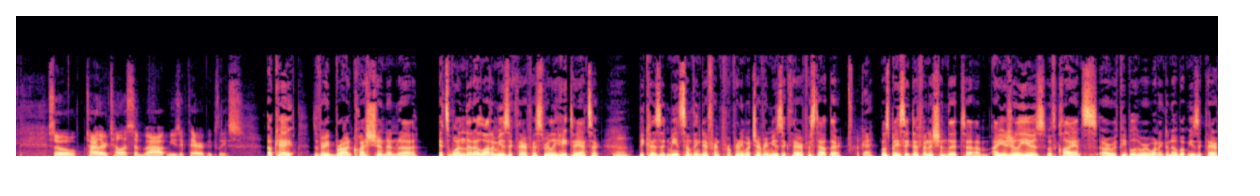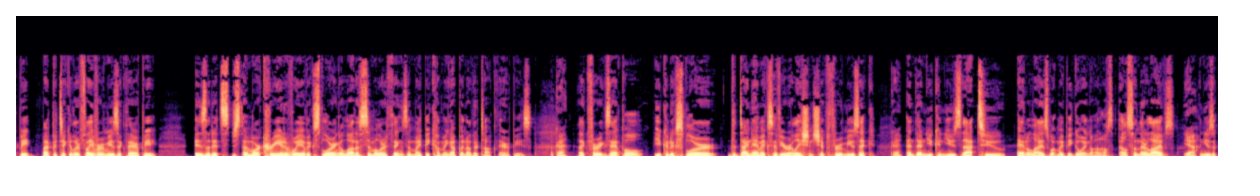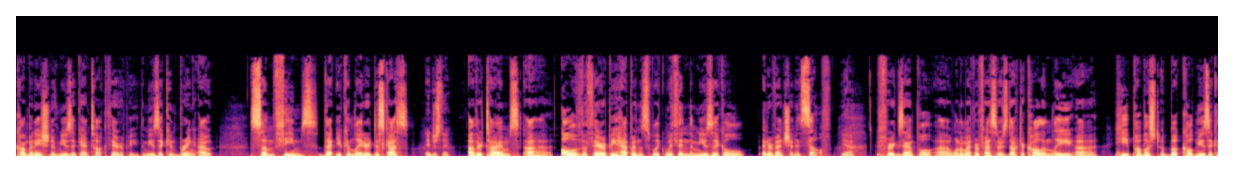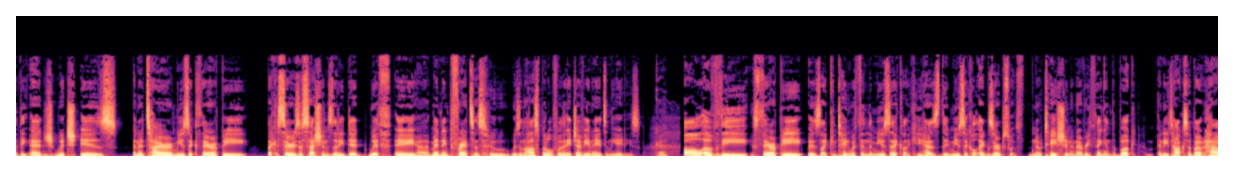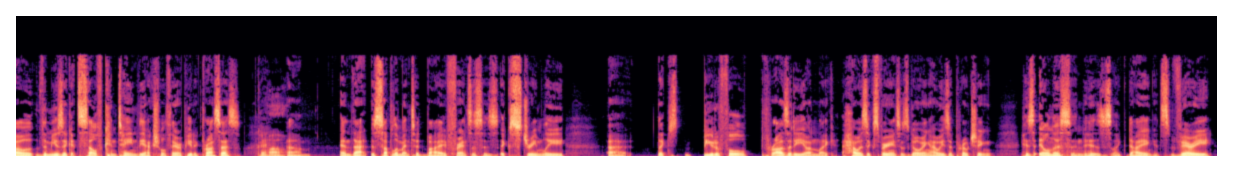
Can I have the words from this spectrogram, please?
So, Tyler, tell us about music therapy, please. Okay, it's a very broad question, and uh, it's one that a lot of music therapists really hate to answer because it means something different for pretty much every music therapist out there. Okay. Most basic definition that um, I usually use with clients or with people who are wanting to know about music therapy, my particular flavor of music therapy is that it's just a more creative way of exploring a lot of similar things that might be coming up in other talk therapies. Okay. Like, for example, you can explore the dynamics of your relationship through music. Okay. And then you can use that to analyze what might be going on else, else in their lives. Yeah. And use a combination of music and talk therapy. The music can bring out some themes that you can later discuss. Interesting. Other times, uh, all of the therapy happens like within the musical intervention itself Yeah. For example, uh, one of my professors, Dr. Colin Lee, uh, he published a book called Music at the Edge, which is an entire music therapy, like a series of sessions that he did with a uh, man named Francis who was in the hospital with HIV and AIDS in the 80s. Okay. All of the therapy is like contained within the music. Like he has the musical excerpts with notation and everything in the book. And he talks about how the music itself contained the actual therapeutic process Okay. Wow. um, and that is supplemented by Francis's extremely uh, like beautiful prosody on like how his experience is going, how he's approaching his illness and his like dying. It's very,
